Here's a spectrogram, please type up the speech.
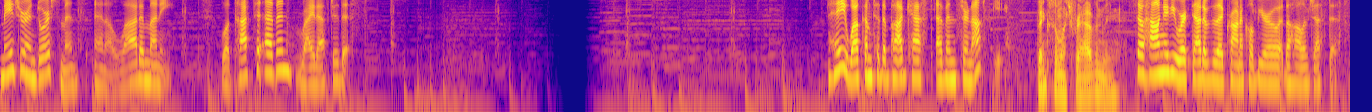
major endorsements, and a lot of money. We'll talk to Evan right after this. Hey, welcome to the podcast, Evan Sernoffsky. Thanks so much for having me. So, how long have you worked out of the Chronicle Bureau at the Hall of Justice?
